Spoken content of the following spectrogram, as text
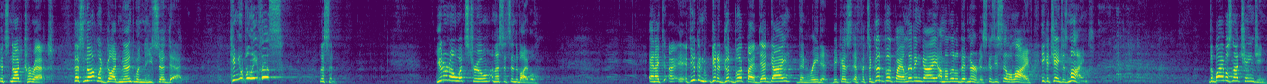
It's not correct. That's not what God meant when he said that. Can you believe this? Listen, you don't know what's true unless it's in the Bible. And I, if you can get a good book by a dead guy, then read it. Because if it's a good book by a living guy, I'm a little bit nervous because he's still alive. He could change his mind. the Bible's not changing.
